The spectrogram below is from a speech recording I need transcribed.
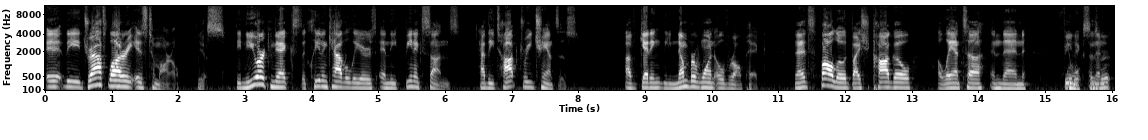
It, the draft lottery is tomorrow. Yes. The New York Knicks, the Cleveland Cavaliers, and the Phoenix Suns have the top three chances of getting the number one overall pick. And it's followed by Chicago, Atlanta, and then Phoenix, and isn't then- it?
